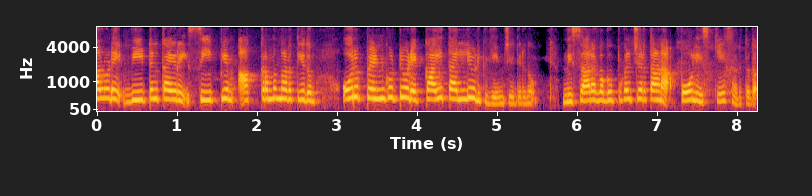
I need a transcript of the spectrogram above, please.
ആളുടെ വീട്ടിൽ കയറി സി പി എം അക്രമം നടത്തിയതും ഒരു പെൺകുട്ടിയുടെ കൈ തല്ലിയൊടിക്കുകയും ചെയ്തിരുന്നു. നിസ്സാര വകുപ്പുകൾ ചേർത്താണ് പോലീസ് കേസെടുത്തത്.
